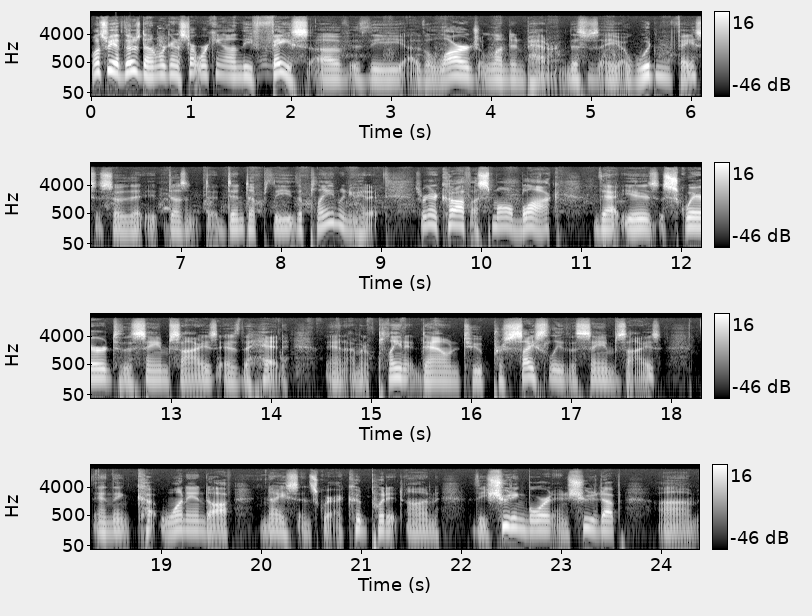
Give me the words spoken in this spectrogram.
Once we have those done, we're going to start working on the face of the uh, the large London pattern. This is a, a, wooden face so that it doesn't dent up the, the plane when you hit it. So we're going to cut off a small block that is squared to the same size as the head. And I'm going to plane it down to precisely the same size and then cut one end off nice and square. I could put it on the shooting board and shoot it up um,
